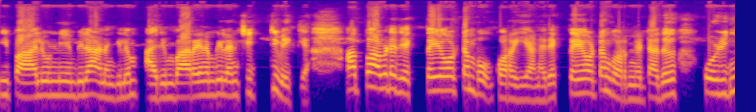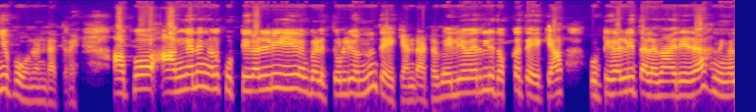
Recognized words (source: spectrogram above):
ഈ പാലുണ്ണിയമ്പിലാണെങ്കിലും അരിമ്പാറയമ്പിലാണ് ചുറ്റി വെക്കുക. അപ്പൊ അവിടെ രക്തയോട്ടം കുറയുകയാണ്. രക്തയോട്ടം കുറഞ്ഞിട്ട് അത് കൊഴിഞ്ഞു പോകുന്നുണ്ട് അത്രേ. അപ്പോ അങ്ങനെ നിങ്ങൾ കുട്ടികളിൽ ഈ വെളുത്തുള്ളി ഒന്നും തേക്കണ്ട കേട്ടോ. വലിയവരിൽ ഇതൊക്കെ തേക്കാം. കുട്ടികളിൽ തലനാരിഴ നിങ്ങൾ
